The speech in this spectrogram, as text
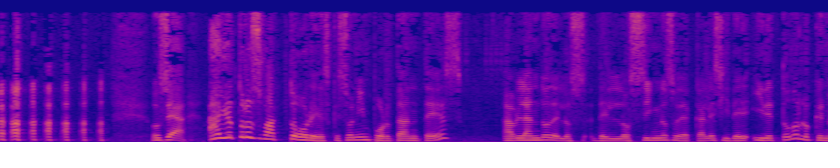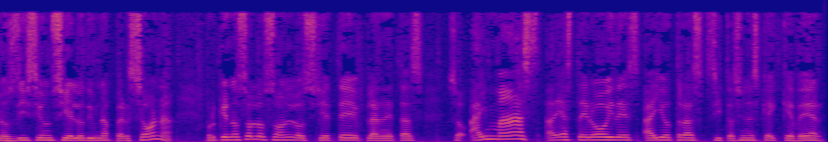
o sea, hay otros factores que son importantes hablando de los de los signos zodiacales y de y de todo lo que nos dice un cielo de una persona, porque no solo son los siete planetas, hay más, hay asteroides, hay otras situaciones que hay que ver.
